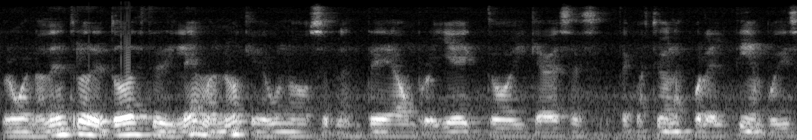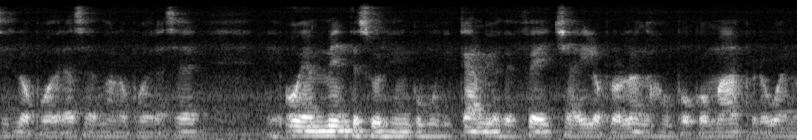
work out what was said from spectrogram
Pero bueno, dentro de todo este dilema, ¿no? Que uno se plantea un proyecto y que a veces te cuestionas por el tiempo y dices lo podré hacer, no lo podré hacer. Eh, obviamente surgen como cambios de fecha y lo prolongas un poco más, pero bueno,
